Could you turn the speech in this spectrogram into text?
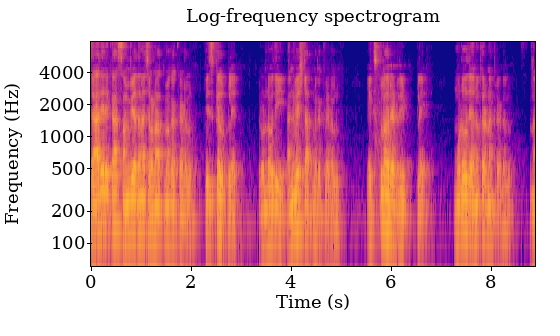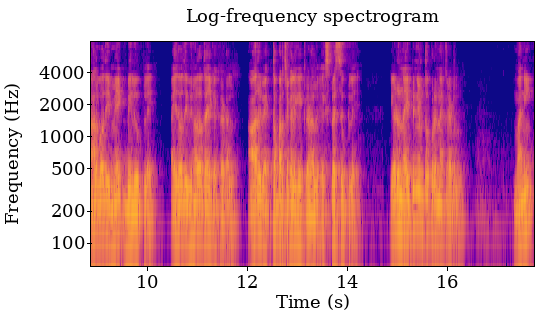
శారీరక సంవేదన చలనాత్మక క్రీడలు. ఫిజికల్ ప్లే రెండవది అన్వేషణాత్మక క్రీడలు. ఎక్స్ప్లోరేటరీ ప్లే మూడవది అనుకరణ క్రీడలు. నాలుగవది మేక్ బిలీవ్ ప్లే ఐదవది వినోదదాయక క్రీడలు. ఆరు వ్యక్తపరచగలిగే క్రీడలు. ఎక్స్ప్రెసివ్ ప్లే ఏడు నైపుణ్యంతో కూడిన క్రీడలు. మనీ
